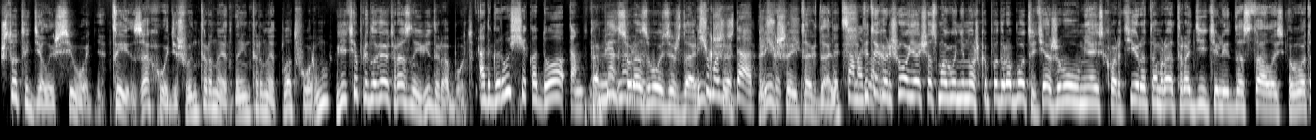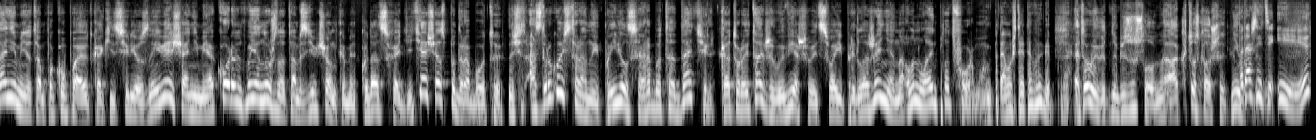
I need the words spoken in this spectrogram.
Что ты делаешь сегодня? Ты заходишь в интернет, на интернет-платформу, где тебе предлагают разные виды работ. От грузчика до... Там, там на, пиццу на... развозишь, да, еще рикша, можешь, да, рикша и так далее. И ты говоришь, о, я сейчас могу немножко под подработать работать. Я живу, у меня есть квартира, там от родителей досталась. Вот, они мне там покупают какие-то серьезные вещи, они меня кормят. Мне нужно там с девчонками куда-то сходить. Я сейчас подработаю. Значит, а с другой стороны, появился работодатель, который также вывешивает свои предложения на онлайн-платформу. Потому что это выгодно. Это выгодно, безусловно. А кто сказал, что это не Подождите, выгодно? и?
